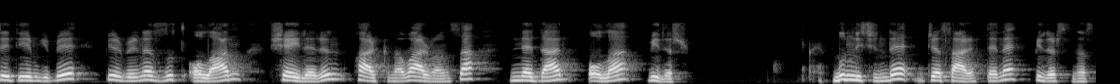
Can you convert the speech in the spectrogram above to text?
dediğim gibi birbirine zıt olan şeylerin farkına varmanıza neden olabilir. Bunun için de cesaretlenebilirsiniz.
